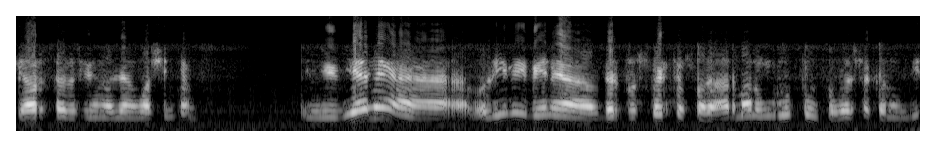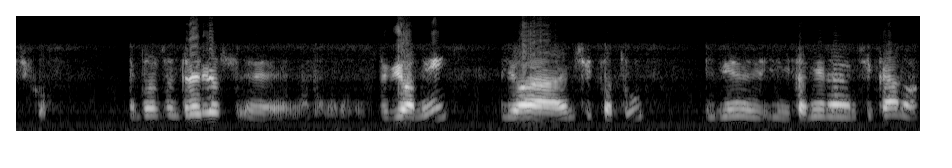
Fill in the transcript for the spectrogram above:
que ahora está residiendo allá en Washington y viene a Bolivia y viene a ver prospectos para armar un grupo y poder sacar un disco. Entonces, entre ellos, eh, me vio a mí, vio a MC Tattoo y, viene, y también a MC Cano.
